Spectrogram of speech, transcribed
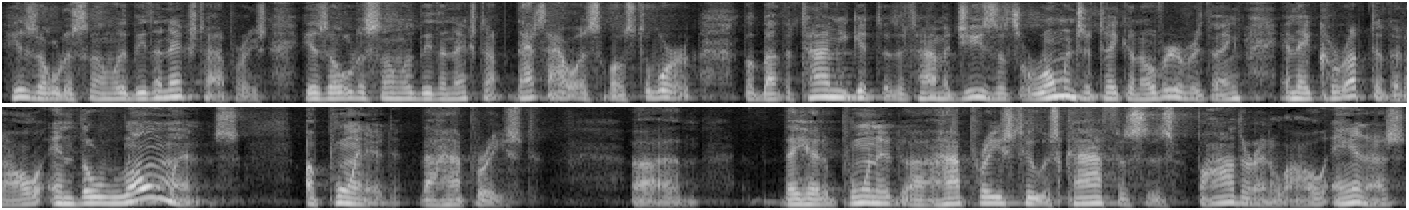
His oldest son would be the next high priest. His oldest son would be the next high That's how it's supposed to work. But by the time you get to the time of Jesus, the Romans had taken over everything and they corrupted it all. And the Romans appointed the high priest. Uh, they had appointed a high priest who was Caiaphas's father-in-law, Annas.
